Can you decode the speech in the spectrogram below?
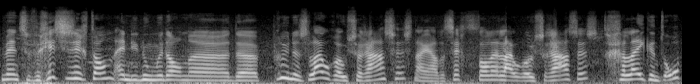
mensen vergissen zich dan en die noemen dan uh, de Prunus laurocerasus. Nou ja, dat zegt het al, laurocerasus. Gelijkend op,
